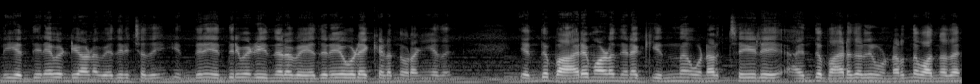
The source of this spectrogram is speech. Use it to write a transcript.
നീ എന്തിനു വേണ്ടിയാണ് വേദനിച്ചത്? എന്തിന് എന്തിനു വേണ്ടി ഇന്നലെ വേദനയോടെ കിടന്നുറങ്ങിയത്? എന്ത് ഭാരമാണ് നിനക്ക് ഇന്ന് ഉണർച്ചയിൽ എന്ത് ഭാരതത്തിൽ ഉണർന്നു വന്നത്?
